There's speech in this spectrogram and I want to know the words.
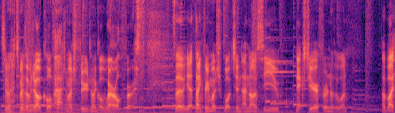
Depends how much alcohol I've had, how much food I got to wear off first. So yeah, thank you very much for watching, and I'll see you next year for another one. Bye bye.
